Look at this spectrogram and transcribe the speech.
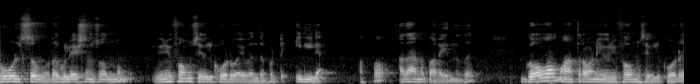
റൂൾസും റെഗുലേഷൻസും ഒന്നും യൂണിഫോം സിവിൽ കോഡുമായി ബന്ധപ്പെട്ട് ഇല്ല. അപ്പോൾ അതാണ് പറയുന്നത്. ഗോവ മാത്രമാണ് യൂണിഫോം സിവിൽ കോഡ്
